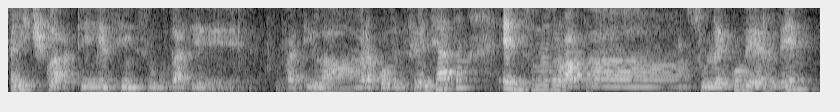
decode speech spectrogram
riciclati, nel senso buttati, fatti la raccolta differenziata e mi sono trovata sull'Eco Verde,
